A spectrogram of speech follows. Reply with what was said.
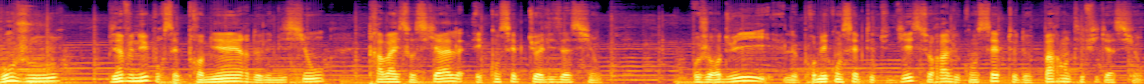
Bonjour, bienvenue pour cette première de l'émission Travail social et conceptualisation. Aujourd'hui, le premier concept étudié sera le concept de parentification.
